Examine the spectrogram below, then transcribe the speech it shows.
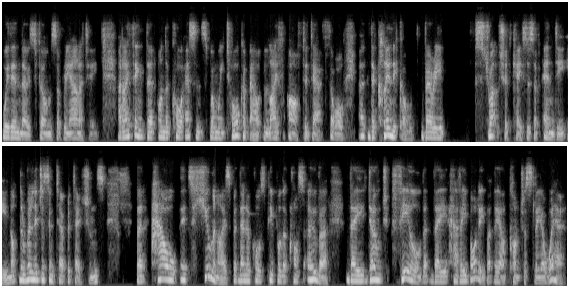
within those films of reality? And I think that on the core essence, when we talk about life after death or uh, the clinical, very structured cases of NDE, not the religious interpretations, but how it's humanized. But then, of course, people that cross over, they don't feel that they have a body, but they are consciously aware.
